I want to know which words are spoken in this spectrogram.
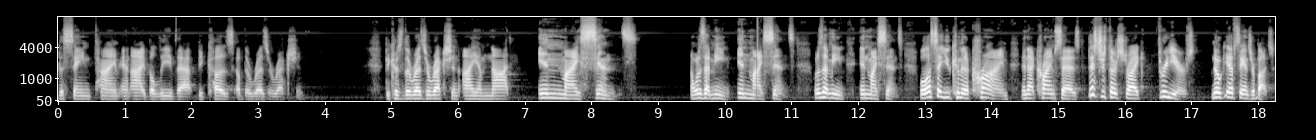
the same time. And I believe that because of the resurrection. Because of the resurrection, I am not in my sins. Now, what does that mean, in my sins? What does that mean, in my sins? Well, let's say you commit a crime, and that crime says, This is your third strike, three years. No ifs, ands, or buts.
